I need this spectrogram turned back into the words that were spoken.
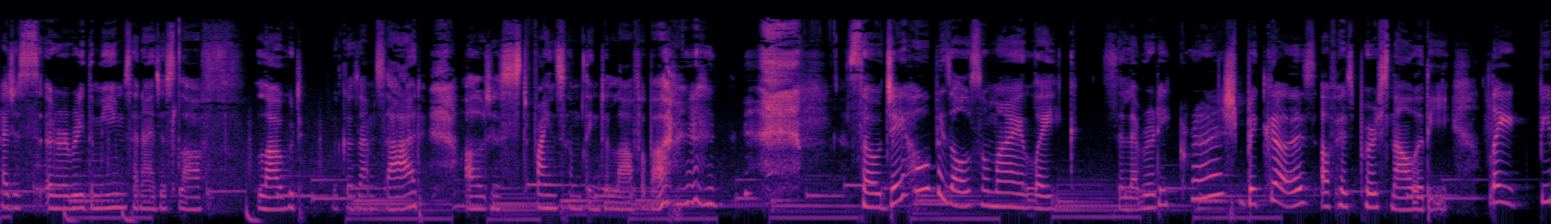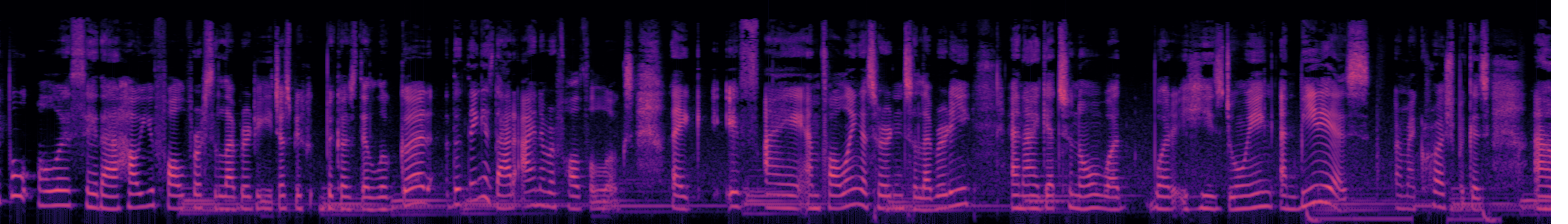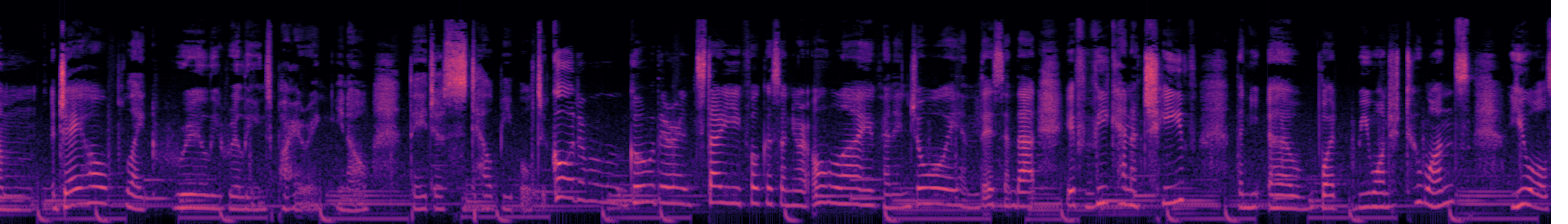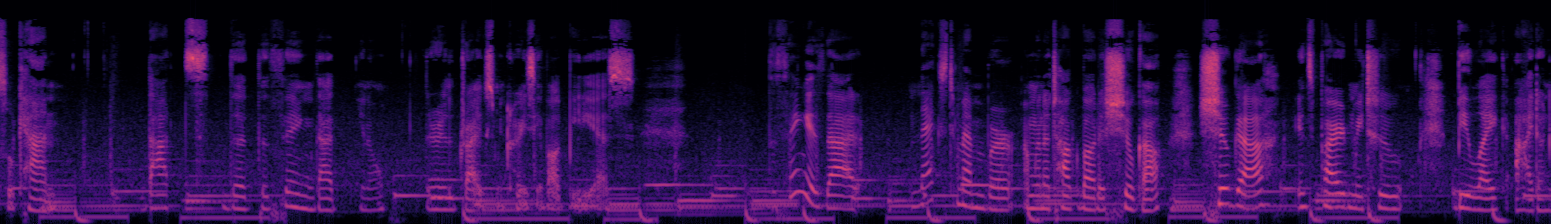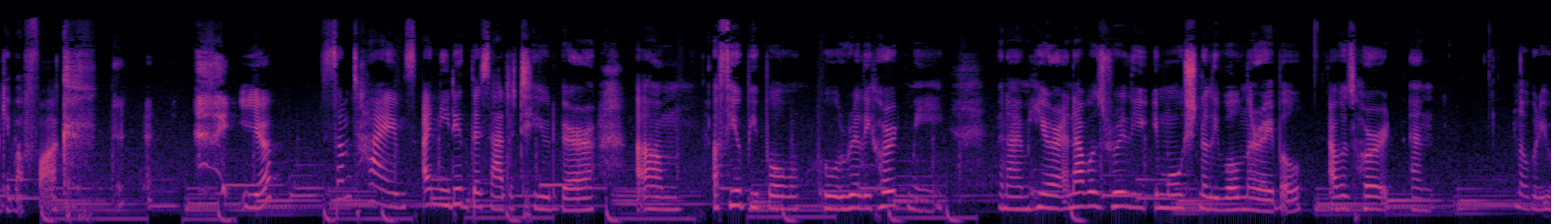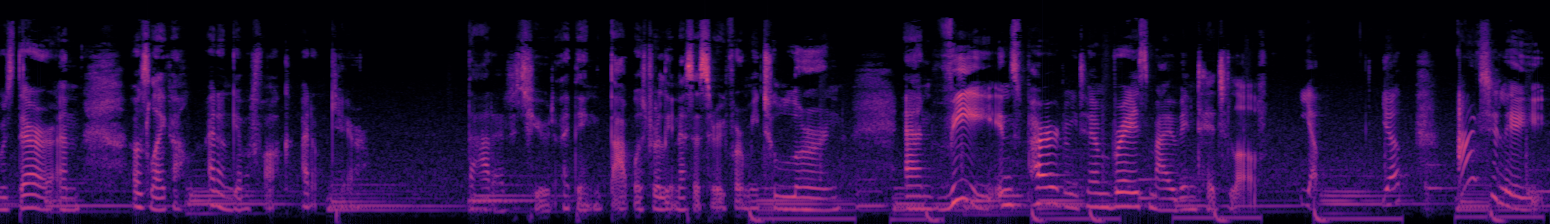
I just uh, read the memes and I just laugh loud because I'm sad. I'll just find something to laugh about. so J Hope is also my like celebrity crush because of his personality. like people always say that how you fall for celebrity just be- because they look good the thing is that i never fall for looks like if i am following a certain celebrity and i get to know what what he's doing and bts are my crush because um, j-hope like really really inspiring you know? They just tell people to go to go there and study focus on your own life and enjoy and this and that. If we can achieve then uh, what we want to once you also can. That's the the thing that you know really drives me crazy about bts the thing is that next member I'm gonna talk about is Suga. Suga inspired me to be like, I don't give a fuck. yep. Sometimes I needed this attitude where um, a few people who really hurt me when I'm here, and I was really emotionally vulnerable. I was hurt, and nobody was there, and I was like, oh, I don't give a fuck. I don't care that attitude. I think that was really necessary for me to learn. And V inspired me to embrace my vintage love. Yep, yep. Actually,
